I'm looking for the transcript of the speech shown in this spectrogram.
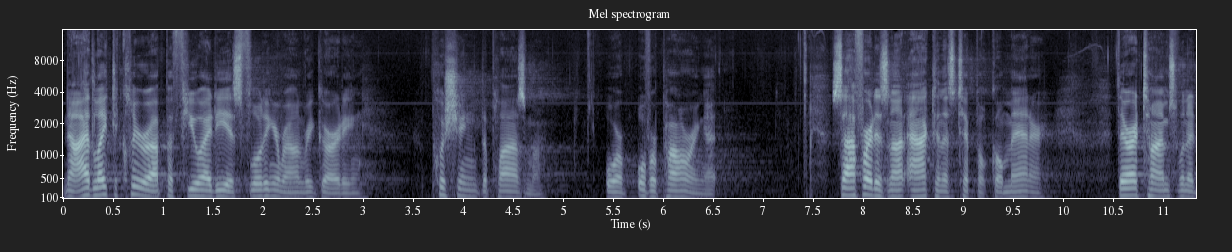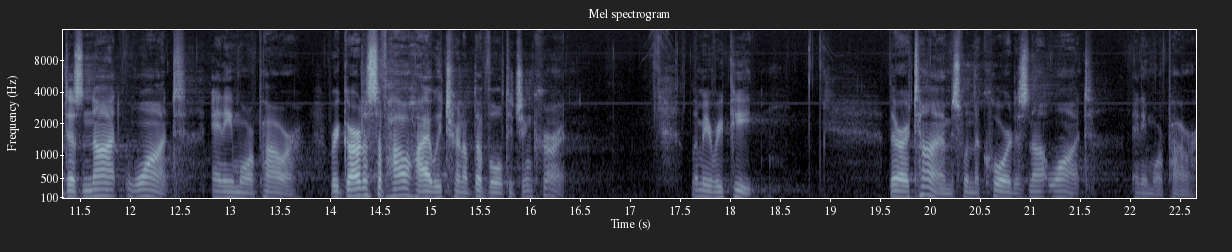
Now, I'd like to clear up a few ideas floating around regarding pushing the plasma or overpowering it. SAFIRE does not act in this typical manner. There are times when it does not want any more power regardless of how high we turn up the voltage and current. Let me repeat. There are times when the core does not want any more power.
